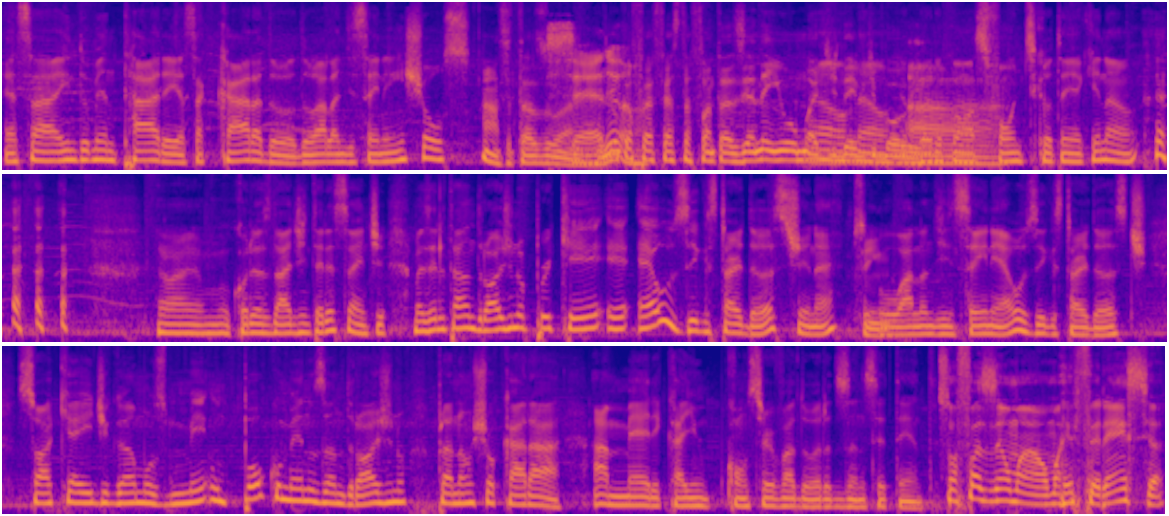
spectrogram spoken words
essa indumentária, essa cara do, do Alan Sane em shows. Ah, você tá zoando. Sério? Nunca foi a festa fantasia nenhuma de não, David não, Bowie. de acordo com Ah. as fontes que eu tenho aqui, não. É uma curiosidade interessante. Mas ele tá andrógeno porque é, é o Zig Stardust, né? Sim. O Alan Insane é o Zig Stardust. Só que aí, digamos, me- um pouco menos andrógeno pra não chocar a América conservadora dos anos 70. Só fazer uma, uma referência,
